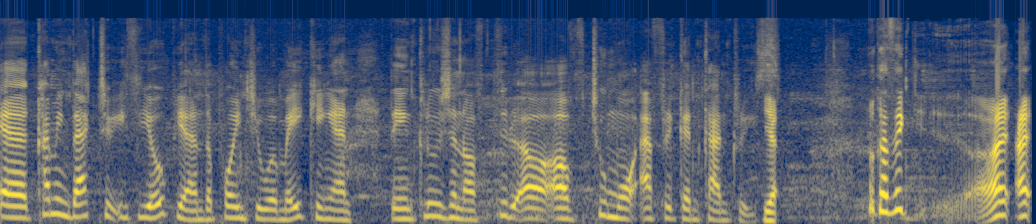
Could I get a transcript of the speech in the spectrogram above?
uh, coming back to Ethiopia and the point you were making, and the inclusion of th- uh, of two more African countries. Yeah. Look, I think I, I,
